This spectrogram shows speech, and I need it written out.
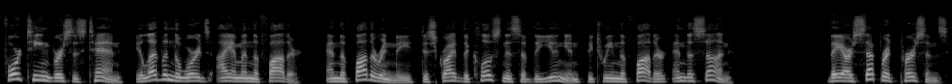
14 verses 10, 11 The words I am in the Father, and the Father in me describe the closeness of the union between the Father and the Son. They are separate persons,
